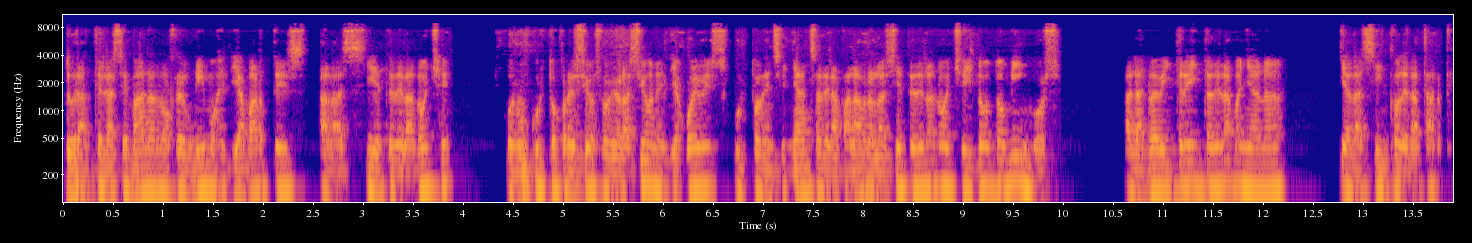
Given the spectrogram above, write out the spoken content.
Durante la semana nos reunimos el día martes a las 7 de la noche con un culto precioso de oración. El día jueves, culto de enseñanza de la palabra a las 7 de la noche. Y los domingos, a las nueve y treinta de la mañana y a las cinco de la tarde.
